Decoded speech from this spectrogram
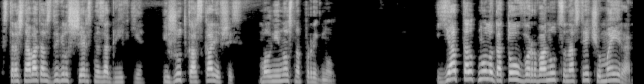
страшновато вздыбил шерсть на загривке и, жутко оскалившись, молниеносно прыгнул. Я оттолкнула готового рвануться навстречу Мейра,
